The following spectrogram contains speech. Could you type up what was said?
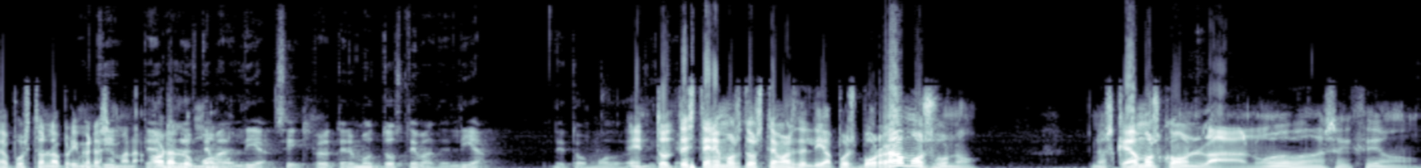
La ha puesto en la primera aquí semana. Ahora lo muevo. del día. Sí, pero tenemos dos temas del día. De todos modos. Entonces tenemos dos temas del día. Pues borramos uno. Nos quedamos con la nueva sección.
